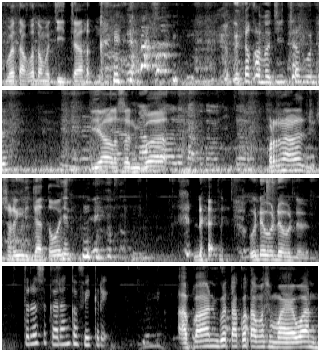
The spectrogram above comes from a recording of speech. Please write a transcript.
Gue takut sama cicak. gue takut sama cicak udah. Iya alasan gue pernah sering dijatuhin. udah, udah, udah, udah. Terus sekarang ke Fikri. Apaan? Gue takut sama semua hewan.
